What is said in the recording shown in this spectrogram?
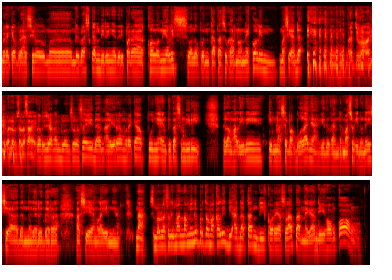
Mereka berhasil membebaskan dirinya dari para kolonialis walaupun kata Soekarno nekolim masih ada. Perjuangan belum selesai perjuangan belum selesai dan akhirnya mereka punya entitas sendiri dalam hal ini timnas sepak bolanya gitu kan termasuk Indonesia dan negara-negara Asia yang lainnya. Nah 1956 ini pertama kali diadakan di Korea Selatan ya kan? Di Hong Kong.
